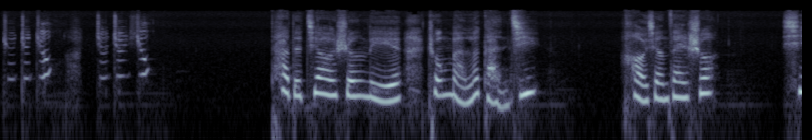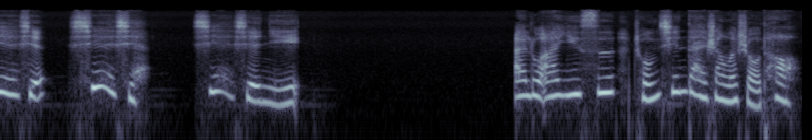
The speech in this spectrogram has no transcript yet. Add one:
啾啾啾，啾啾啾！”它的叫声里充满了感激，好像在说：“谢谢，谢谢，谢谢你。”埃洛阿伊斯重新戴上了手套，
